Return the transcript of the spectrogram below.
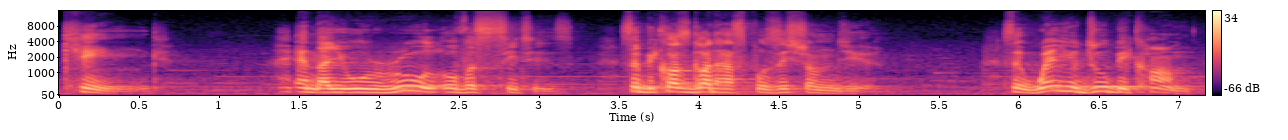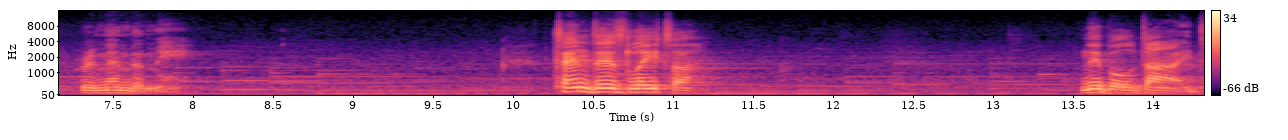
king and that you will rule over cities. So, because God has positioned you. So, when you do become, remember me. Ten days later, Nabal died.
